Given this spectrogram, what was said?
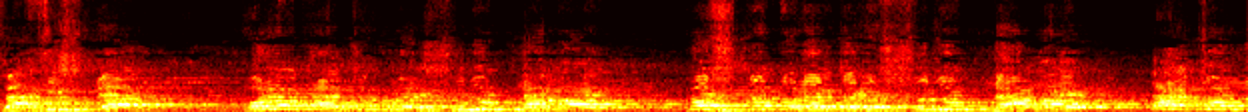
ফ্যাসিস্টরা কোনো কার্যক্রমের সুযোগ না পায় প্রশ্ন তোলার জন্য সুযোগ না পায় তার জন্য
